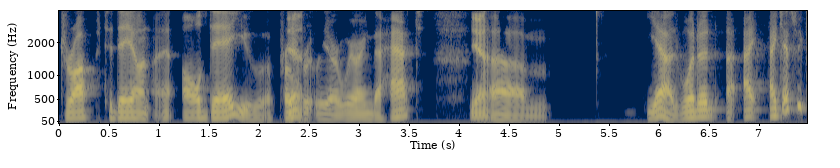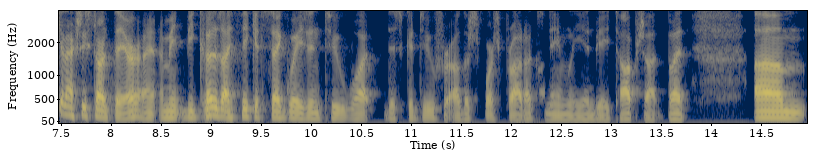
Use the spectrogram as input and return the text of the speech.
drop today on uh, all day. You appropriately yeah. are wearing the hat. Yeah. Um, yeah. What did I? I guess we can actually start there. I, I mean, because I think it segues into what this could do for other sports products, namely NBA Top Shot. But um,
